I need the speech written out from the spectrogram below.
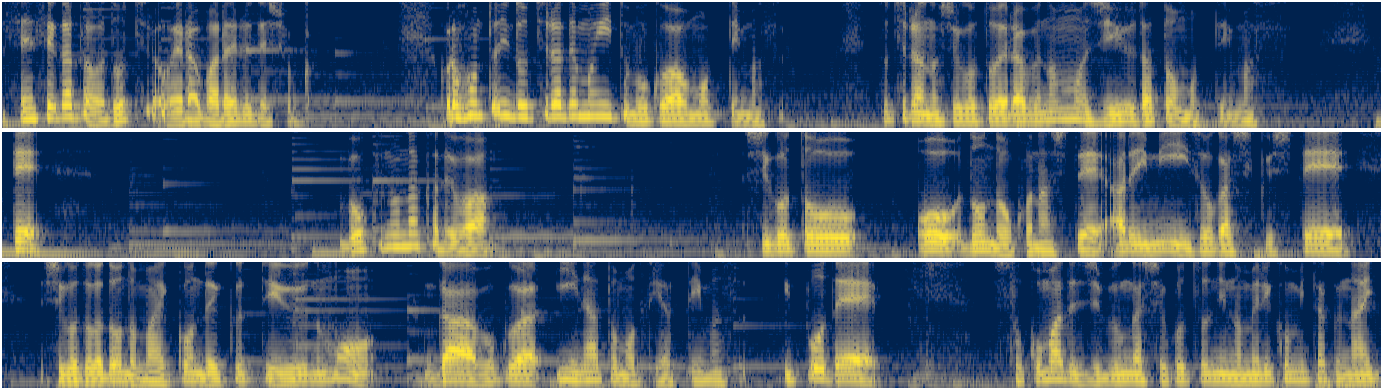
先生方はどちらを選ばれるでしょうか？これ本当にどちらでもいいと僕は思っています。どちらの仕事を選ぶのも自由だと思っています。で僕の中では仕事をどんどんこなしてある意味忙しくして仕事がどんどん舞い込んでいくっていうのもが僕はいいなと思ってやっています。一方でそこまで自分が仕事にのめり込みたくない。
